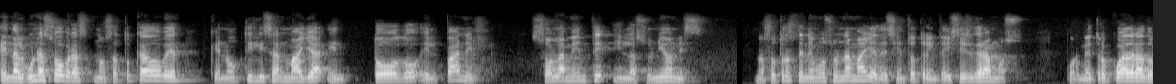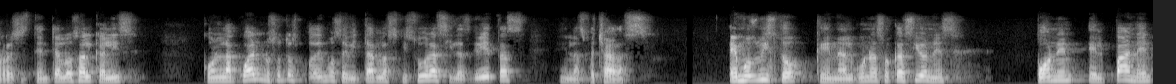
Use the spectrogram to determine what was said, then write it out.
En algunas obras nos ha tocado ver que no utilizan malla en todo el panel, solamente en las uniones. Nosotros tenemos una malla de 136 gramos por metro cuadrado resistente a los álcalis, con la cual nosotros podemos evitar las fisuras y las grietas en las fachadas. Hemos visto que en algunas ocasiones ponen el panel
